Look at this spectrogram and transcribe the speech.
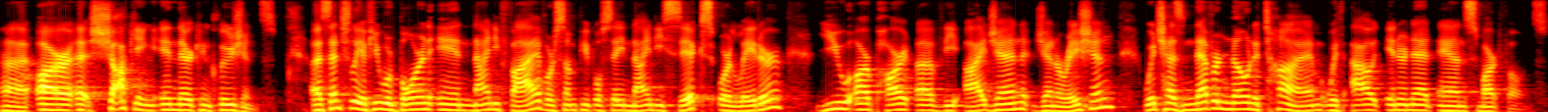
uh, are uh, shocking in their conclusions. Essentially, if you were born in 95, or some people say 96 or later, you are part of the iGen generation, which has never known a time without internet and smartphones.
